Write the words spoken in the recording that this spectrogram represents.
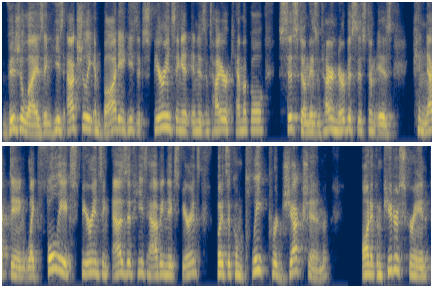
visualizing. He's actually embodying, he's experiencing it in his entire chemical system. His entire nervous system is connecting, like fully experiencing as if he's having the experience, but it's a complete projection on a computer screen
